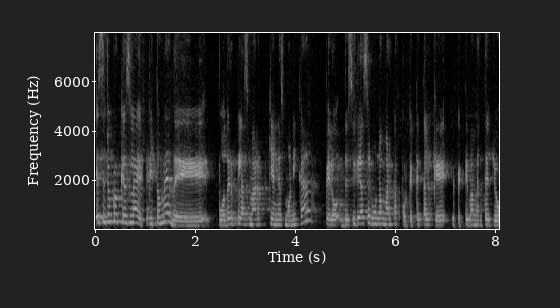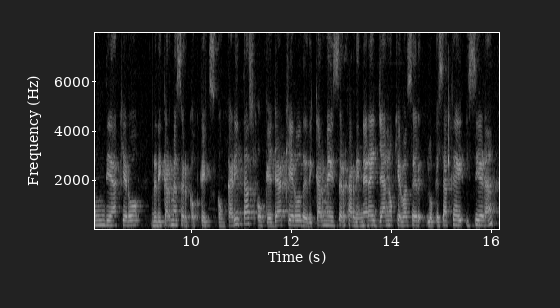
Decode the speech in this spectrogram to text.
Ese yo creo que es la epítome de poder plasmar quién es Mónica pero decidí hacer una marca porque qué tal que efectivamente yo un día quiero dedicarme a hacer cupcakes con caritas o que ya quiero dedicarme a ser jardinera y ya no quiero hacer lo que sea que hiciera.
